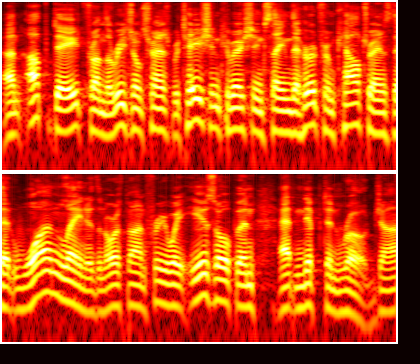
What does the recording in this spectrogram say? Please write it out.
An update from the Regional Transportation Commission saying they heard from Caltrans that one lane of the northbound freeway is open at Nipton Road. John?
